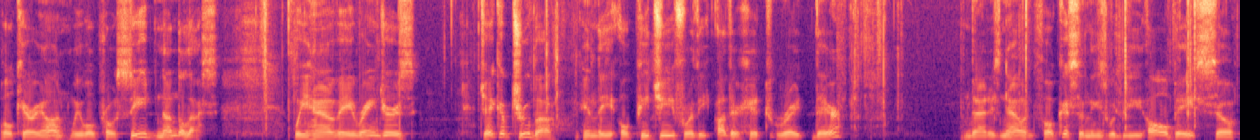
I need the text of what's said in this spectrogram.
we'll carry on. We will proceed nonetheless. We have a Rangers Jacob Trouba in the O-Pee-Chee for the other hit right there. That is now in focus and these would be all base so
